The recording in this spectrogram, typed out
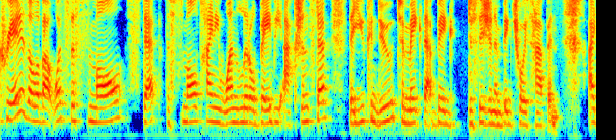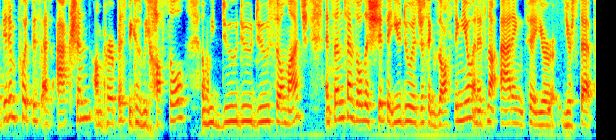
create is all about what's the small step, the small, tiny one little baby action step that you can do to make that big decision and big choice happen. I didn't put this as action on purpose because we hustle and we do, do, do so much. And sometimes all the shit that you do is just exhausting you and it's not adding to your, your step.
